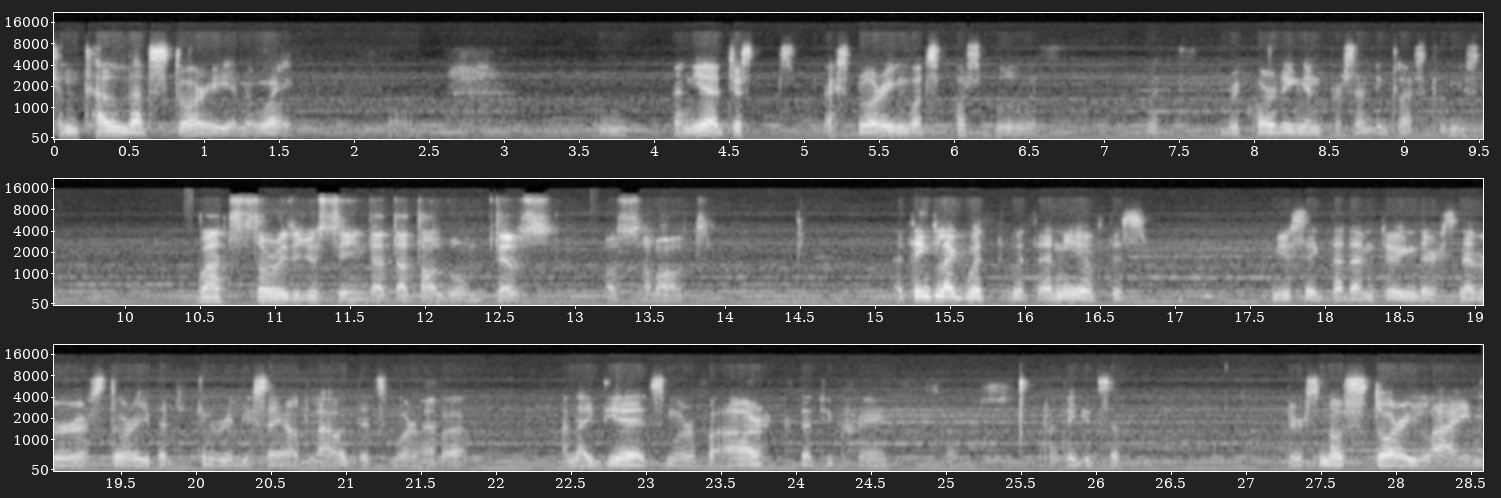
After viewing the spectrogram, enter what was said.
can tell that story in a way. and yeah, just exploring what's possible with with recording and presenting classical music. What story do you think that that album tells us about? I think like with with any of this music that I'm doing, there's never a story that you can really say out loud. It's more yeah. of a an idea. It's more of an arc that you create. So I don't think it's a there's no storyline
